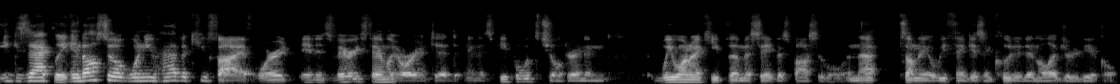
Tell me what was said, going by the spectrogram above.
exactly and also when you have a q5 or it is very family oriented and it's people with children and we want to keep them as safe as possible and that's something that we think is included in a luxury vehicle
